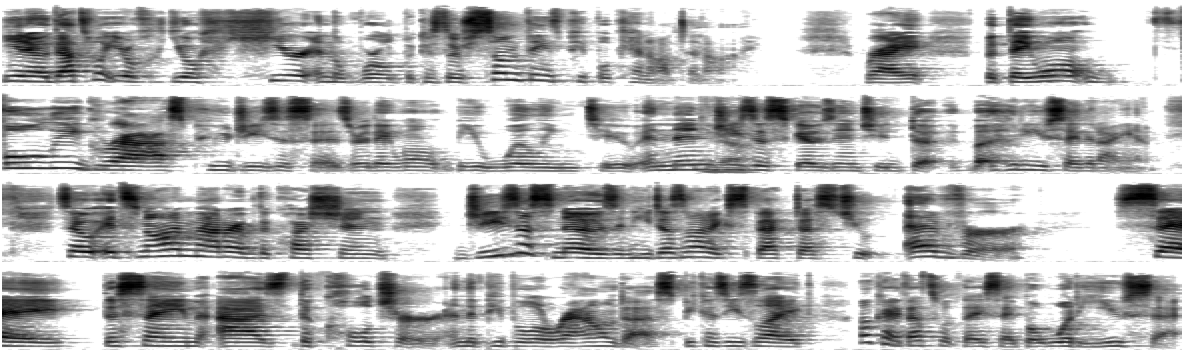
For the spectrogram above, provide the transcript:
you know, that's what you'll you'll hear in the world because there's some things people cannot deny, right? But they won't fully grasp who Jesus is or they won't be willing to. And then Yeah. Jesus goes into the but who do you say that I am? So it's not a matter of the question Jesus knows and he does not expect us to ever say the same as the culture and the people around us because he's like, okay, that's what they say, but what do you say?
